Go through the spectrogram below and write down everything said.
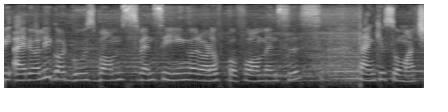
We I really got goose bumps when seeing a lot of performances thank you so much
